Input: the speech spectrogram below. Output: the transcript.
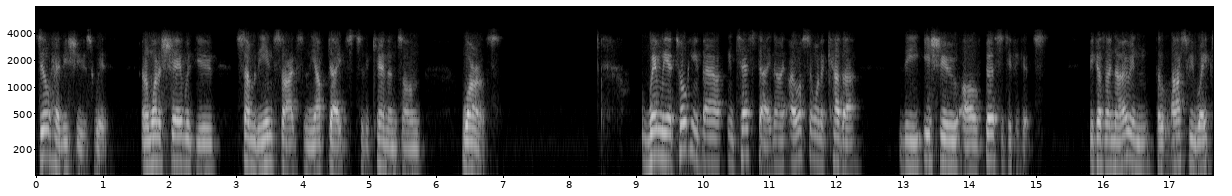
still have issues with. And I want to share with you some of the insights and the updates to the canons on warrants. When we are talking about intestate, I, also want to cover the issue of birth certificates because I know in the last few weeks,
